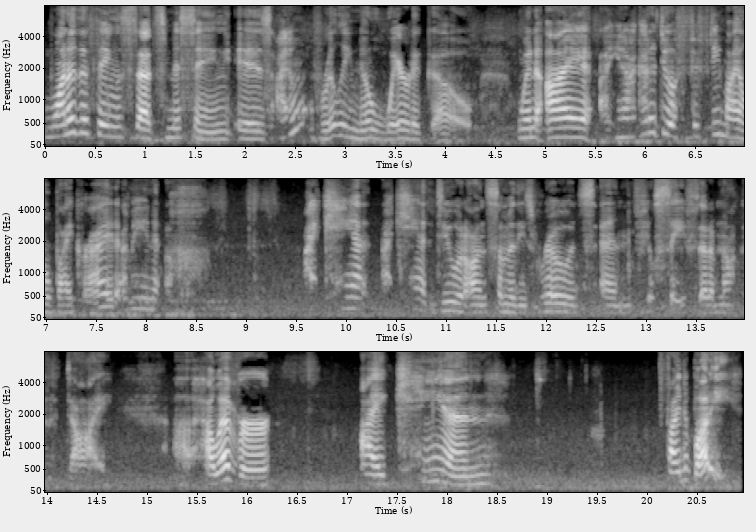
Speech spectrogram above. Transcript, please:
one of the things that's missing is I don't really know where to go. When I, you know, I got to do a 50 mile bike ride. I mean, ugh, I can't, I can't do it on some of these roads and feel safe that I'm not going to die. Uh, however, I can find a buddy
